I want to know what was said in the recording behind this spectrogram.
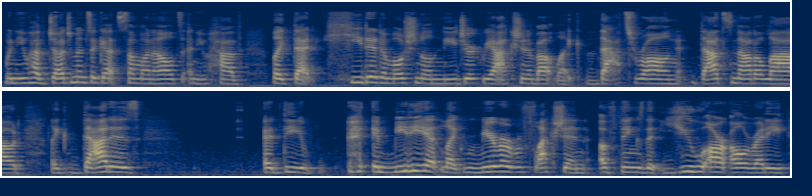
When you have judgments against someone else and you have like that heated emotional knee jerk reaction about like that's wrong, that's not allowed, like that is the immediate like mirror reflection of things that you are already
